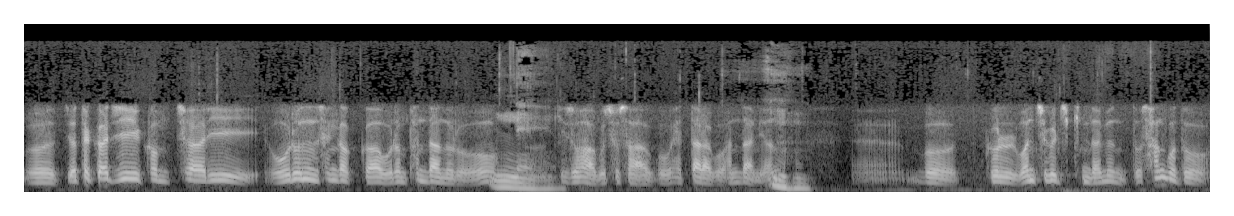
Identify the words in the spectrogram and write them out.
뭐 여태까지 검찰이 옳은 생각과 옳은 판단으로 네. 어, 기소하고 수사하고 했다라고 한다면 음흠. 뭐 그걸 원칙을 지킨다면 또 상고도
